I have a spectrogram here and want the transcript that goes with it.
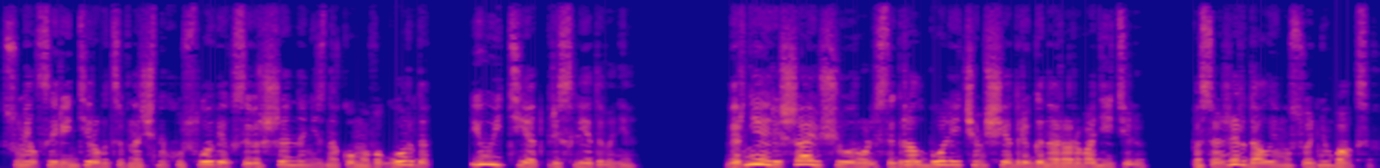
сумел сориентироваться в ночных условиях совершенно незнакомого города и уйти от преследования. Вернее, решающую роль сыграл более чем щедрый гонорар водителю. Пассажир дал ему сотню баксов.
